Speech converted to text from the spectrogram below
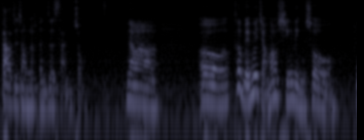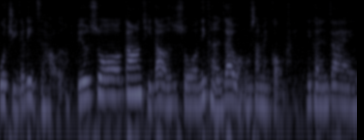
大致上就分这三种。那呃，特别会讲到新零售，我举一个例子好了，比如说刚刚提到的是说，你可能在网络上面购买，你可能在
